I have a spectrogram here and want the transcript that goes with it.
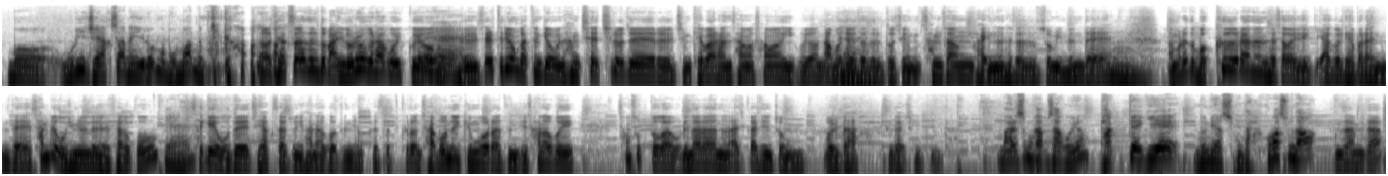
뭐 우리 제약사는 이런 거 못 만듭니까? 어, 제약사들도 많이 노력을 하고 있고요. 예. 예, 셀트리온 같은 경우는 항체 치료제를 지금 개발한 상황, 상황이고요. 나머지 예. 회사들도 지금 삼상 가 있는 회사들도 좀 있는데 음. 아무래도 머크라는 회사가 이제 약을 개발했는데 350년 된 회사고 예. 세계 5대 제약사 중에 하나거든요. 그래서 그런 자본의 규모라든지 산업의 성숙도가 우리나라는 아직까지는 좀 멀다 생각이 좀 듭니다. 말씀 감사하고요. 박대기의 눈이었습니다. 고맙습니다. 감사합니다.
